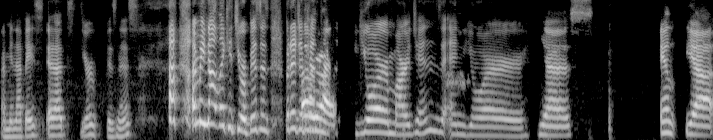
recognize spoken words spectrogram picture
I mean, that base that's your business. I mean, not like it's your business, but it depends yeah. on your margins and your Yes. And yeah,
